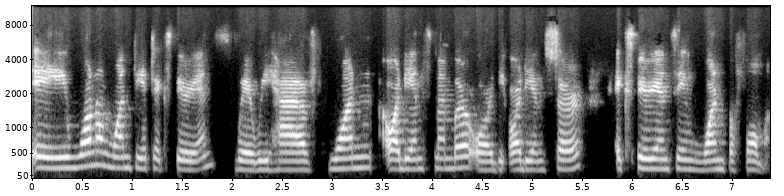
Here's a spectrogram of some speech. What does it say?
a one-on-one theatre experience where we have one audience member or the audiencer experiencing one performer.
